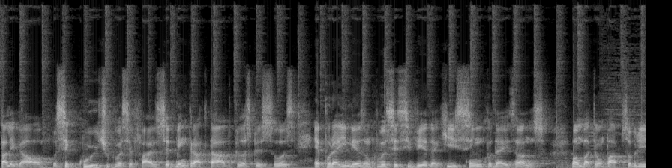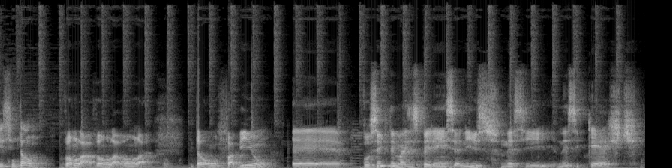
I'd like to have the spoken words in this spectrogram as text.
Tá legal? Você curte o que você faz? Você é bem tratado pelas pessoas? É por aí mesmo que você se vê daqui 5, 10 anos? Vamos bater um papo sobre isso então? Vamos lá, vamos lá, vamos lá. Então, Fabinho, é, você que tem mais experiência nisso, nesse, nesse cast,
